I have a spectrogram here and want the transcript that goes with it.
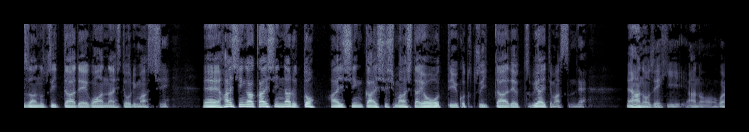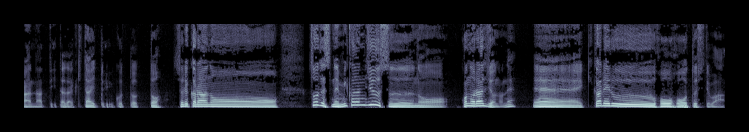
ずあの、ツイッターでご案内しておりますし、えー、配信が開始になると、配信開始しましたよっていうことツイッターでつぶやいてますんで、あの、ぜひ、あの、ご覧になっていただきたいということと、それからあのーそうですね、みかんジュースの、このラジオのね、えー、聞かれる方法としては、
